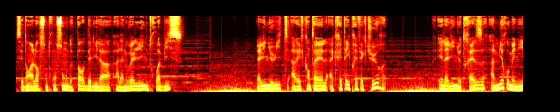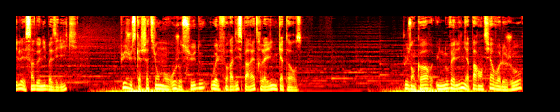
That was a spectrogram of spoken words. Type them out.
cédant alors son tronçon de Porte des Lilas à la nouvelle ligne 3 bis, la ligne 8 arrive quant à elle à Créteil-Préfecture et la ligne 13 à Miroménil et Saint-Denis-Basilique, puis jusqu'à Châtillon-Montrouge au sud où elle fera disparaître la ligne 14. Plus encore, une nouvelle ligne à part entière voit le jour,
